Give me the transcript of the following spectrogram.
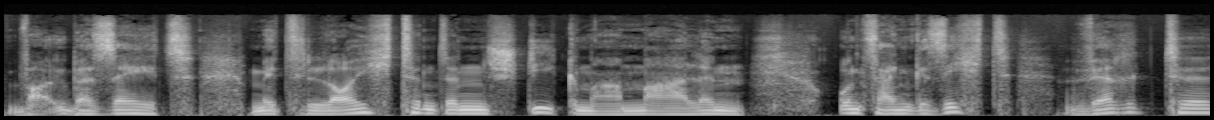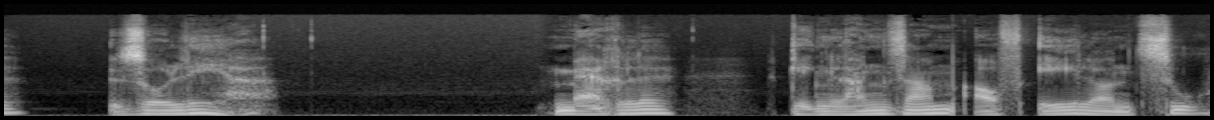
war übersät mit leuchtenden Stigmamalen, und sein Gesicht wirkte so leer. Merle ging langsam auf Elon zu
